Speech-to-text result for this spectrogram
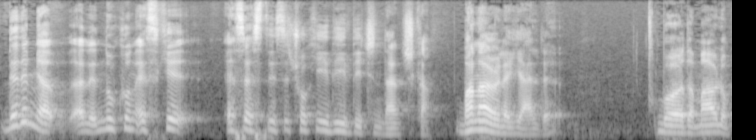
dedim ya hani Nuke'un eski SSD'si çok iyi değildi içinden çıkan. Bana öyle geldi. Bu arada malum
